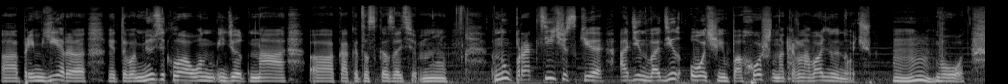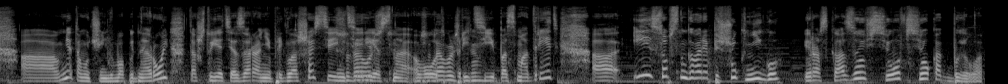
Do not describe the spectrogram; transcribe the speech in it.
а, премьера этого мюзикла. Он идет на, а, как это сказать, м, ну, практически один в один очень похож на «Карнавальную ночь». Мгм. Вот. А, у меня там очень любопытная роль, так что я тебя заранее приглашаю, если интересно вот, прийти и посмотреть. А, и, собственно говоря, пишу книгу и рассказываю все, все как было.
